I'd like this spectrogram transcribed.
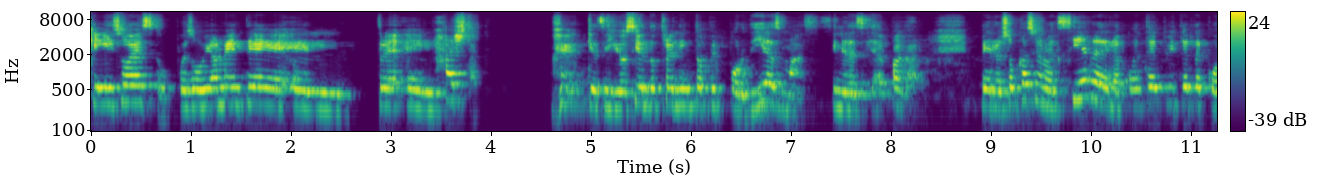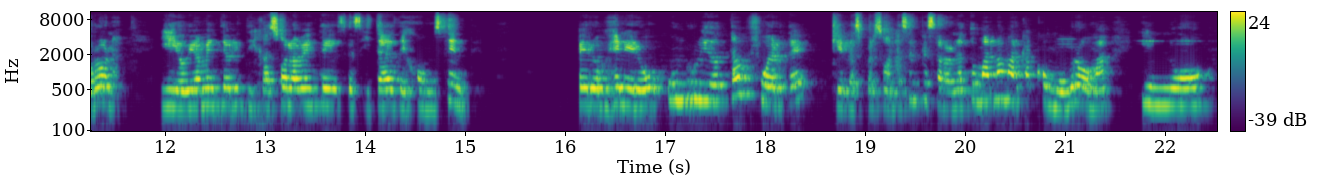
¿Qué hizo esto? Pues obviamente el, el hashtag, que siguió siendo trending topic por días más, sin necesidad de pagar. Pero eso ocasionó el cierre de la cuenta de Twitter de Corona. Y obviamente ahorita solamente se cita desde Home Center pero generó un ruido tan fuerte que las personas empezaron a tomar la marca como broma y no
